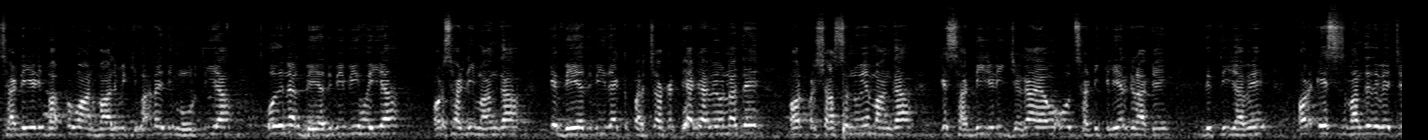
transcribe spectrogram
ਸਾਡੀ ਜਿਹੜੀ ਭ- ਭਗਵਾਨ ਵਾਲਮੀਕੀ ਮਹਾਰਾਜ ਦੀ ਮੂਰਤੀ ਆ, ਉਹਦੇ ਨਾਲ ਬੇਅਦਬੀ ਵੀ ਹੋਈ ਆ ਔਰ ਸਾਡੀ ਮੰਗ ਆ ਕਿ ਬੇਅਦਬੀ ਦਾ ਇੱਕ ਪਰਚਾ ਕੱਟਿਆ ਜਾਵੇ ਉਹਨਾਂ ਤੇ ਔਰ ਪ੍ਰਸ਼ਾਸਨ ਨੂੰ ਇਹ ਮੰਗ ਆ ਕਿ ਸਾਡੀ ਜਿਹੜੀ ਜਗ੍ਹਾ ਆ, ਉਹ ਸਾਡੀ ਕਲੀਅਰ ਕਰਾ ਕੇ ਦਿੱਤੀ ਜਾਵੇ ਔਰ ਇਸ ਸੰਬੰਧ ਦੇ ਵਿੱਚ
